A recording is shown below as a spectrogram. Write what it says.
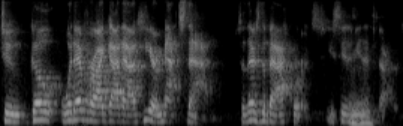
to go whatever I got out here, match that. So there's the backwards. You see what I mean? Mm-hmm. That's backwards.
